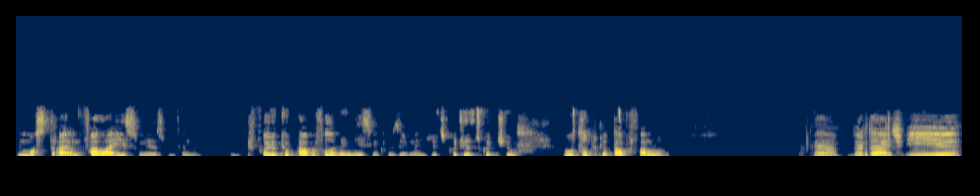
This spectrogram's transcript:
mostrar, falar isso mesmo, entendeu? Foi o que o Pablo falou no início, inclusive, né? A gente discutiu, discutiu, voltou porque o Pablo falou. É, verdade. E,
